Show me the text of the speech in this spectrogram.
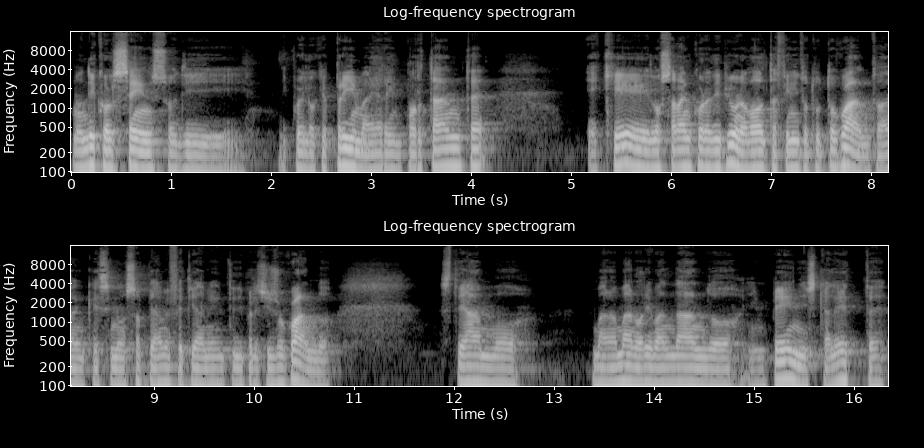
non dico il senso di, di quello che prima era importante, e che lo sarà ancora di più una volta finito tutto quanto, anche se non sappiamo effettivamente di preciso quando. Stiamo mano a mano rimandando impegni, scalette,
